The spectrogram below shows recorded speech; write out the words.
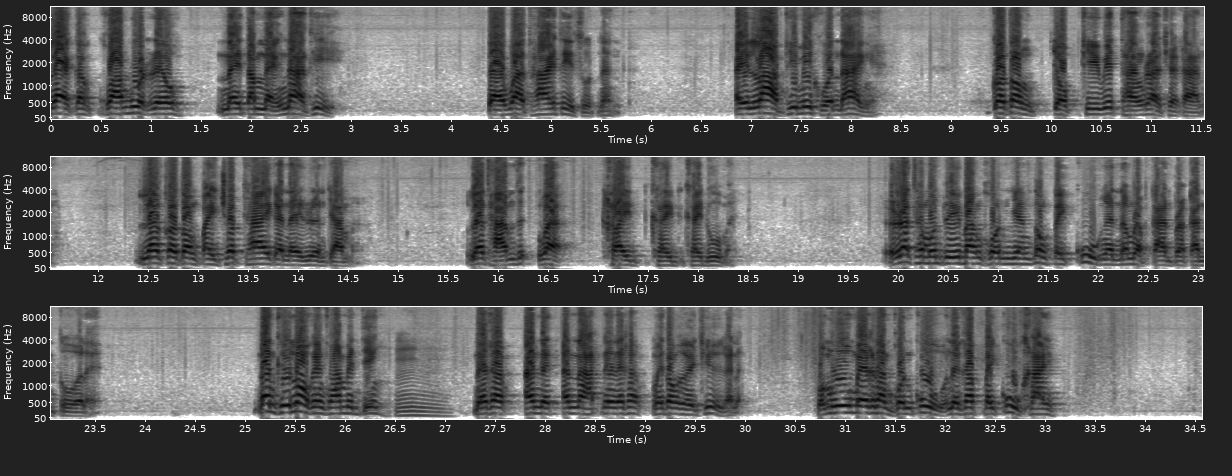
แลกกับความรวดเร็วในตำแหน่งหน้าที่ แต่ว่าท้ายที่สุดนั้น ไอ้ลาบที่ไม่ควรได้ไงก็ต้องจบชีวิตทางราชการ แล้วก็ต้องไปชดใช้กันในเรือนจำแล้วถามว่าใครใครใครดูไหมรัฐมนตรีบางคนยังต้องไปกู้เงินสำหรับการประกันตัวเลย นั่นคือโลกแห่งความเป็นจริงอืมนะครับ อันเน็ตอันนาดเนี่ยนะครับ ไม่ต้องเอ่ยชื่อกันนะผมรู้แม้กระทั่งคนกู้นะครับ ไปกู้ใคร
